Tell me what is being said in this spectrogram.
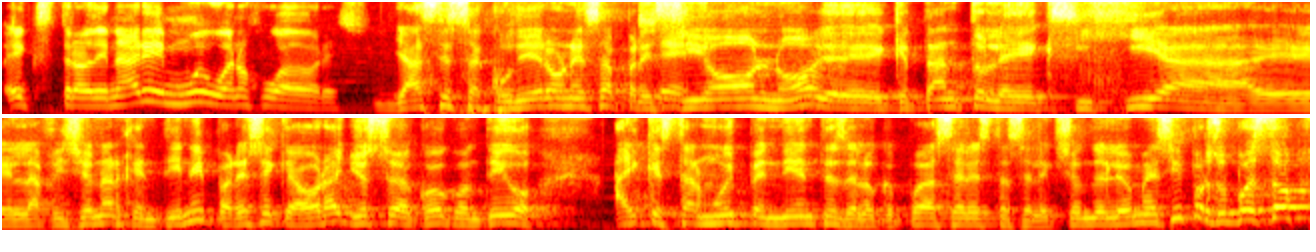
extraordinario y muy buenos jugadores. Ya se sacudieron esa presión, ¿no? Eh, que tanto le exigía eh, la afición argentina y parece que ahora, yo estoy de acuerdo contigo, hay que estar muy pendientes de lo que pueda hacer esta selección de Leo Messi y por supuesto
